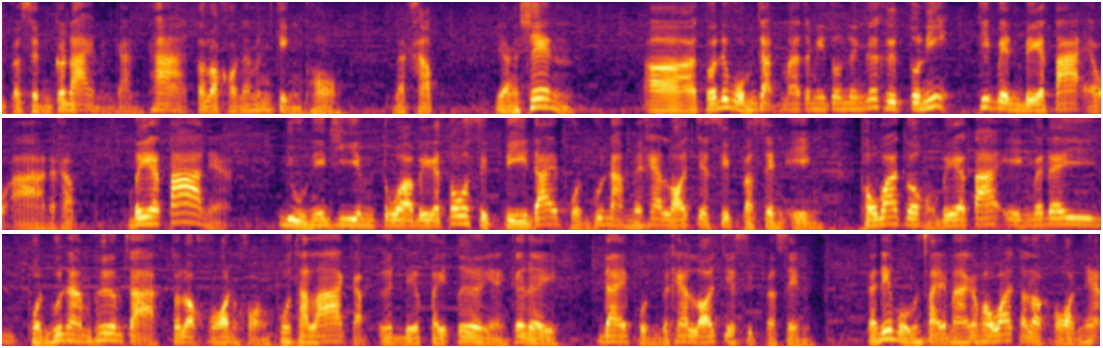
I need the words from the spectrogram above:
170%ก็ได้เหมือนกัน ถ้าตัวละครนั้นมันเก่งพอนะครับ อย่างเช่นตัวที่ผมจัดมาจะมีตัวหนึ่งก็คือตัวนี้ที่เป็นเบต้า LR นะครับเบต้าเนี่ยอยู่ในทีมตัวเบโต้10 ปีได้ผลผู้นำไปแค่ 170%เอง เพราะว่าตัวของเบต้าเองไม่ได้ผลผู้นำเพิ่มจากตัวละครของโพธาร่ากับเอิร์ธเบฟไฟเตอร์ไงก็เลยได้ผลไปแค่ 170%แต่ที่ผมใส่มาก็เพราะว่าตัวละครเนี่ย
